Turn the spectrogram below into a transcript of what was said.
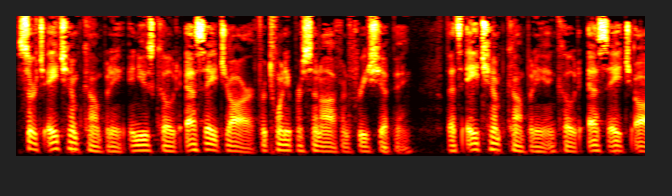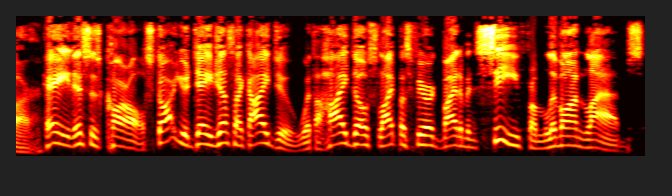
Search H Hemp Company and use code SHR for 20% off and free shipping. That's H Hemp Company and code SHR. Hey, this is Carl. Start your day just like I do with a high dose lipospheric vitamin C from LivOn Labs.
